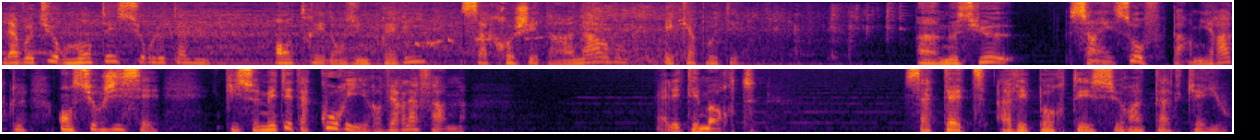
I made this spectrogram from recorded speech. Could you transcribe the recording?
la voiture montait sur le talus, entrait dans une prairie, s'accrochait à un arbre et capotait. Un monsieur, sain et sauf par miracle, en surgissait, qui se mettait à courir vers la femme. Elle était morte. Sa tête avait porté sur un tas de cailloux.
